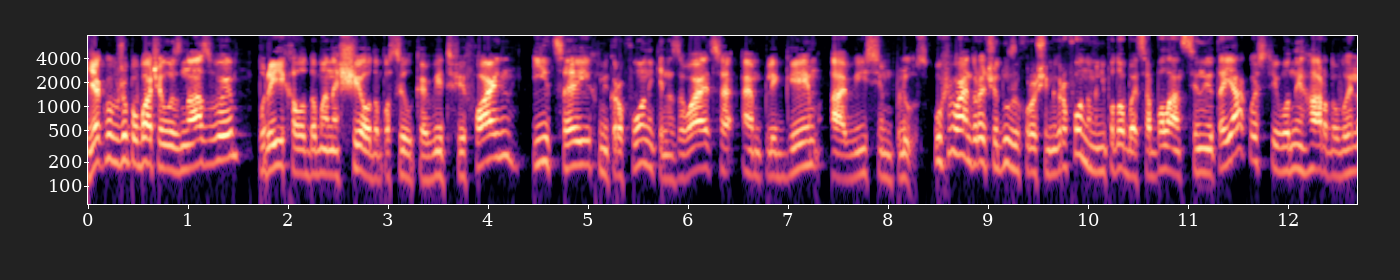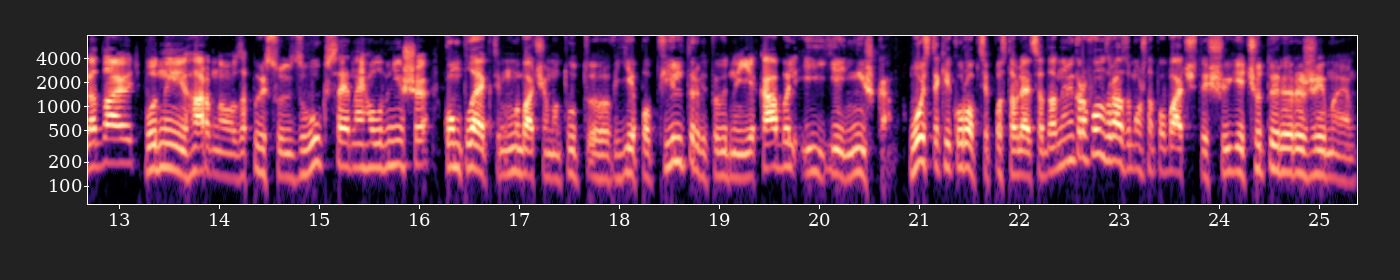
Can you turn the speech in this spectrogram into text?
Як ви вже побачили з назви, приїхала до мене ще одна посилка від Fifine, і це їх мікрофон, який називається AmpliGame A8 У Fifine, до речі, дуже хороші мікрофони. Мені подобається баланс ціни та якості. Вони гарно виглядають, вони гарно записують звук, це найголовніше. В комплекті ми бачимо, тут е, є поп-фільтр, відповідно, є кабель і є ніжка. В ось такій коробці поставляється даний мікрофон. Зразу можна побачити, що є чотири режими,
